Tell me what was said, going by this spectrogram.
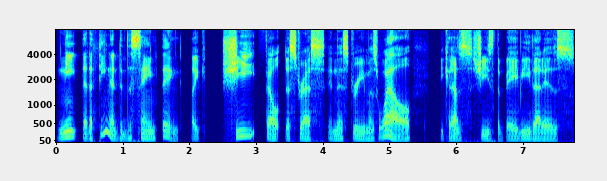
neat that Athena did the same thing. Like she felt distress in this dream as well because she's the baby that is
